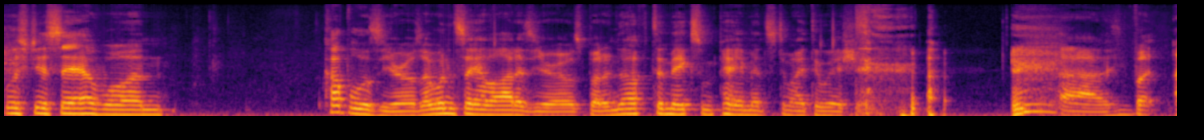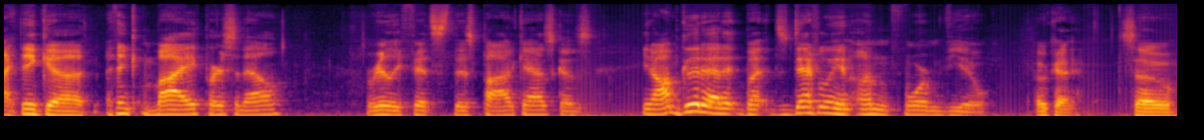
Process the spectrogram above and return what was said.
Let's just say I've won couple of zeros. I wouldn't say a lot of zeros, but enough to make some payments to my tuition. uh, but I think uh, I think my personnel really fits this podcast because you know I'm good at it, but it's definitely an unformed view. Okay, so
